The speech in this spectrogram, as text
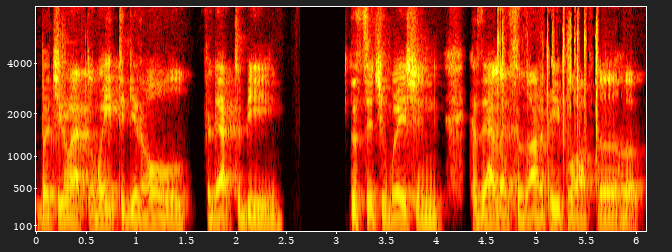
but you don't have to wait to get old for that to be the situation because that lets a lot of people off the hook.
